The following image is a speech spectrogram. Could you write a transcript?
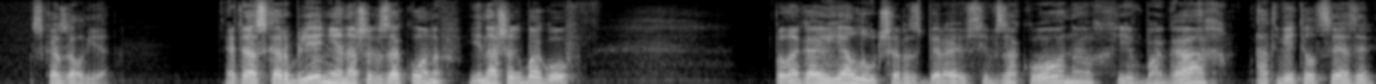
— сказал я. Это оскорбление наших законов и наших богов. Полагаю, я лучше разбираюсь и в законах, и в богах, — ответил Цезарь.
